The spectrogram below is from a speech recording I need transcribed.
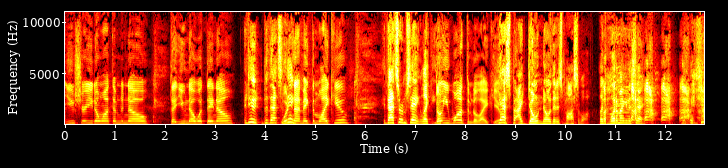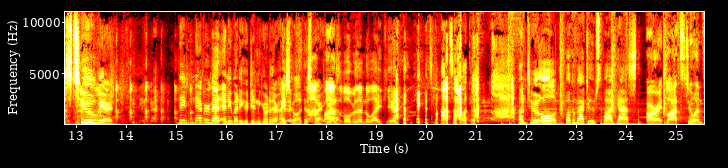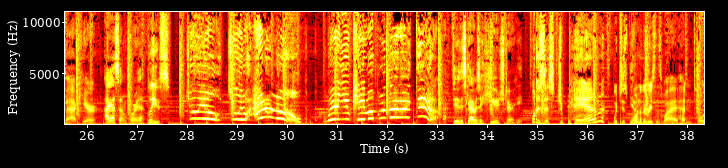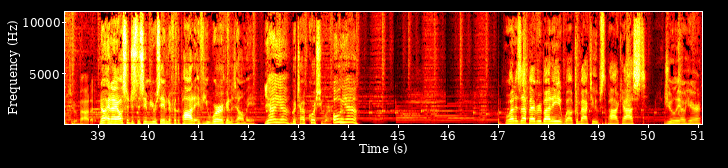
You sure you don't want them to know that you know what they know? dude. But that's the Wouldn't thing. that make them like you? that's what I'm saying. Like, Don't you want them to like you? yes, but I don't know that it's possible. Like, what am I going to say? it's just too weird. They've never met anybody who didn't go to their high school at this It's point. not you know? possible for them to like you. I don't think it's possible. I'm too old. Welcome back to Oops the podcast. All right, lots to unpack here. I got something for you. Please. Julio, Julio, I know where you came up with that idea. Dude, this guy was a huge turkey. What is this, Japan? Which is Yeah. one of the reasons why I hadn't told you about it. No, and I also just assumed you were saving it for the pod if you were going to tell me, Yeah, yeah. which of course you were. Oh, But- yeah. What is up, everybody? Welcome back to Oops the podcast. Julio here.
